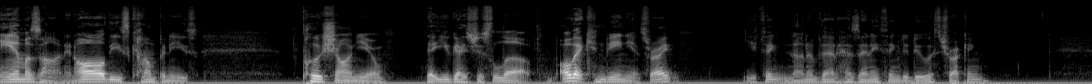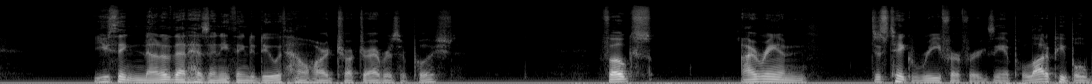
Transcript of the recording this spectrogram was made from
Amazon and all these companies push on you that you guys just love. All that convenience, right? You think none of that has anything to do with trucking? You think none of that has anything to do with how hard truck drivers are pushed? Folks, I ran, just take reefer for example. A lot of people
